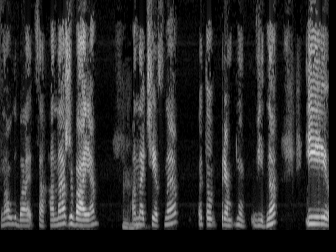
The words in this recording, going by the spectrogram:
Она улыбается. Она живая, она честная. Это прям, ну, видно. И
